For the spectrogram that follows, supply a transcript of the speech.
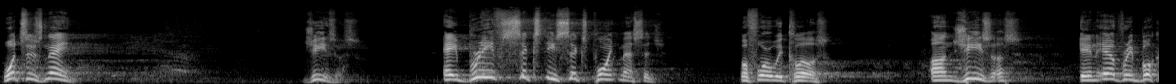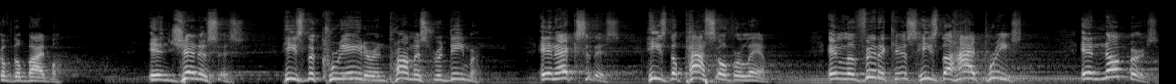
What's his name? Jesus. A brief 66 point message before we close on Jesus in every book of the Bible. In Genesis, he's the creator and promised redeemer. In Exodus, he's the Passover lamb. In Leviticus, he's the high priest. In Numbers,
